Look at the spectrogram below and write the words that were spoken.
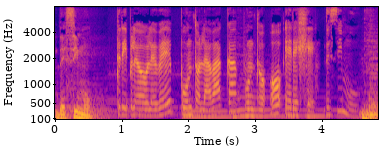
Decimu www.lavaca.org Decimu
